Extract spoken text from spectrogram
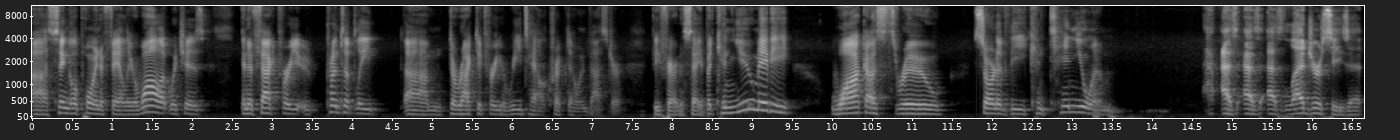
uh, single point of failure wallet, which is in effect for you principally um, directed for your retail crypto investor. Be fair to say, but can you maybe walk us through sort of the continuum as as as Ledger sees it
